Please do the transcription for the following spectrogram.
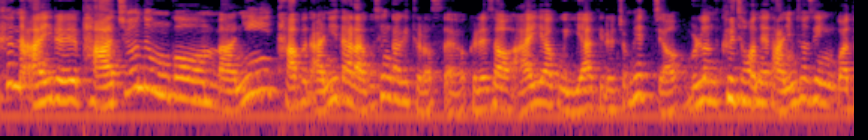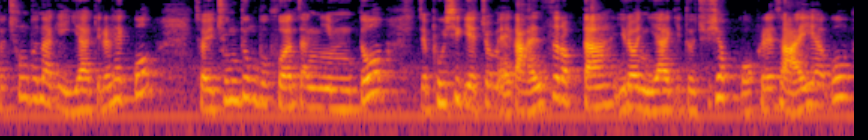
큰 아이를 봐주는 것만이 답은 아니다라고 생각이 들었어요. 그래서 아이하고 이야기를 좀 했죠. 물론 그 전에 담임 선생님과도 충분하게 이야기를 했고 저희 중등부 부원장님도 이제 보시기에 좀 애가 안쓰럽다 이런 이야기도 주셨고 그래서 아이하고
